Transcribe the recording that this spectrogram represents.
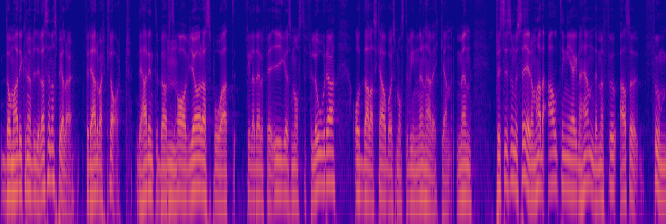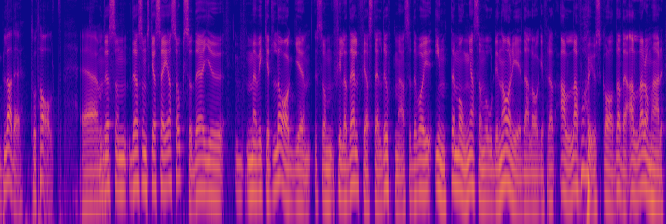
de hade kunnat vila sina spelare, för det hade varit klart. Det hade inte behövt mm. avgöras på att Philadelphia Eagles måste förlora och Dallas Cowboys måste vinna den här veckan. Men precis som du säger, de hade allting i egna händer, men fu alltså fumblade totalt. Um, och det som, det som ska sägas också, det är ju med vilket lag eh, som Philadelphia ställde upp med. Alltså det var ju inte många som var ordinarie i det här laget, för att alla var ju skadade. Alla de här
